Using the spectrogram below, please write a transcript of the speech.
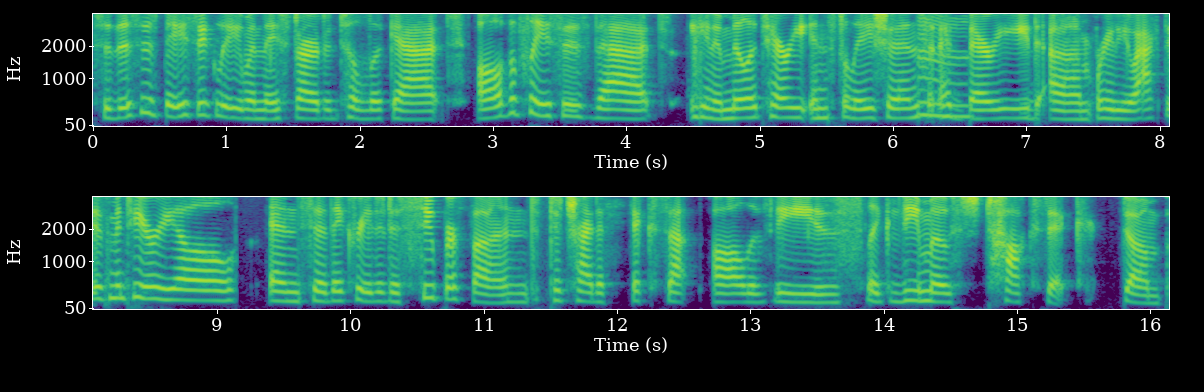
So this is basically when they started to look at all the places that, you know, military installations that had buried um, radioactive material. And so they created a super fund to try to fix up all of these, like the most toxic dump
